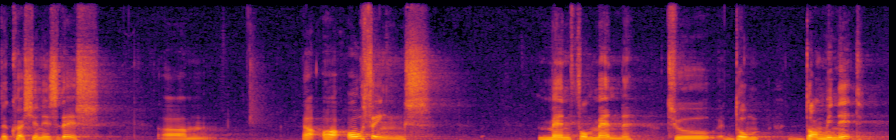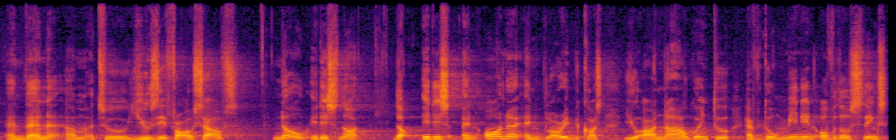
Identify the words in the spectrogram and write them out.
the question is this um, Now, are all things meant for men to dom- dominate and then um, to use it for ourselves? No, it is not. The, it is an honor and glory because you are now going to have dominion over those things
